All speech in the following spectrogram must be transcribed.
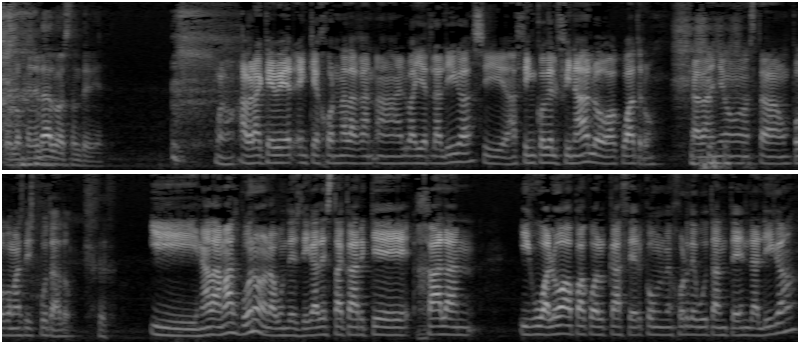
por lo general bastante bien. Bueno, habrá que ver en qué jornada gana el Bayern la Liga, si a 5 del final o a 4. Cada año está un poco más disputado. Y nada más, bueno, la Bundesliga destacar que Haaland igualó a Paco Alcácer como el mejor debutante en la liga,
